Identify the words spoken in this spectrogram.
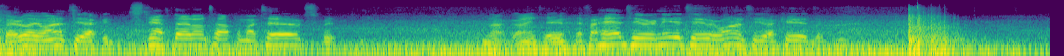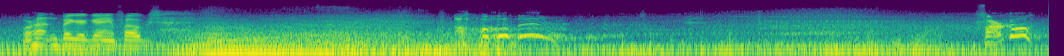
If I really wanted to, I could strap that on top of my totes, but I'm not going to. If I had to or needed to or wanted to, I could, but we're hunting bigger game, folks. Oh, Farkle?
